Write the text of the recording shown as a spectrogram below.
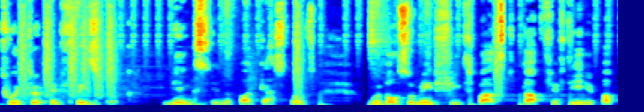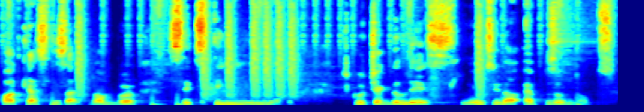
Twitter, and Facebook. Links in the podcast notes. We've also made FeedSpot's top 50 hip hop podcast list at number 16. Go check the list. Links in our episode notes.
